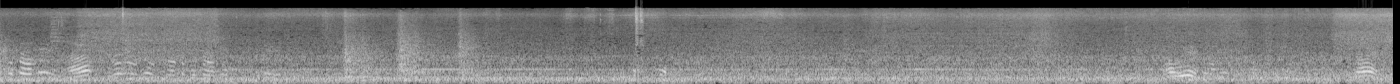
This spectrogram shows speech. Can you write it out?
pesawatnya ini? Hah? Suatu pesawatnya. Oh, yeah. Right.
